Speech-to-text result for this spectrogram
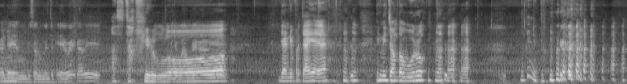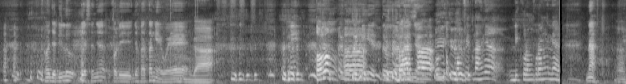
Gak ada yang bisa lu ngajak ewe kali. Astagfirullah. Jangan dipercaya ya. Ini contoh buruk. Mungkin itu. Oh jadi lu biasanya kalau di Jakarta ngewe. enggak. Ini tolong eh, gitu. bahasa untuk memfitnahnya dikurang-kurangin ya. Nah, Nah,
